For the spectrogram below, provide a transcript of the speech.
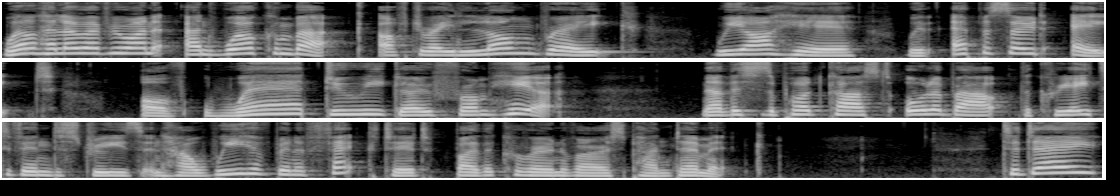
Well, hello everyone, and welcome back. After a long break, we are here with episode 8 of Where Do We Go From Here? Now, this is a podcast all about the creative industries and how we have been affected by the coronavirus pandemic. Today,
